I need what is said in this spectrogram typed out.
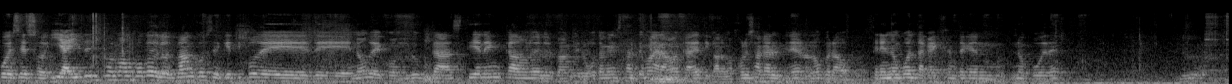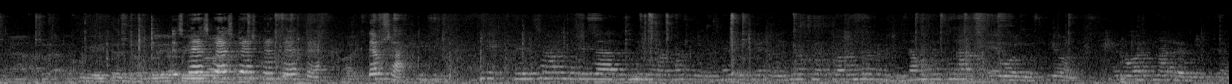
Pues eso, y ahí te informa un poco de los bancos, de qué tipo de, ¿no? de conductas tienen cada uno de los bancos. Luego también está el tema de la banca ética, a lo mejor es sacar el dinero, ¿no? Pero teniendo en cuenta que hay gente que no puede. esto que dices. Espera, espera, espera, espera, espera, espera. Deusa. Actualmente lo que necesitamos es una evolución, en lugar de una revolución.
